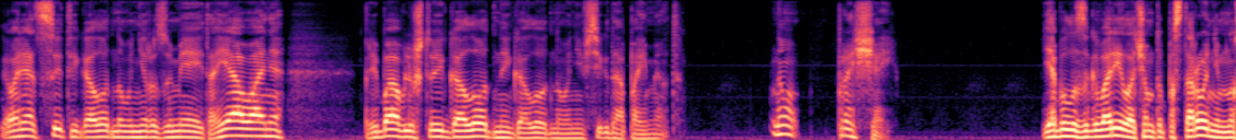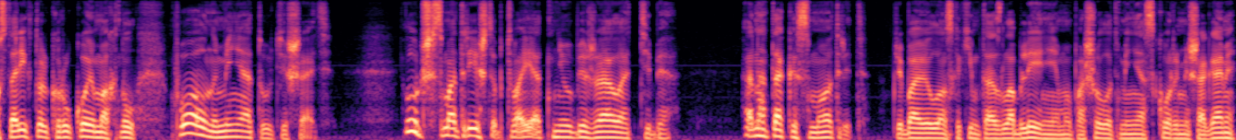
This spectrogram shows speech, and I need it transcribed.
Говорят, сытый голодного не разумеет, а я, Ваня, прибавлю, что и голодный голодного не всегда поймет». Ну, прощай. Я было заговорил о чем-то постороннем, но старик только рукой махнул. Полно меня-то утешать. Лучше смотри, чтоб твоя не убежала от тебя. Она так и смотрит, — прибавил он с каким-то озлоблением и пошел от меня скорыми шагами,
